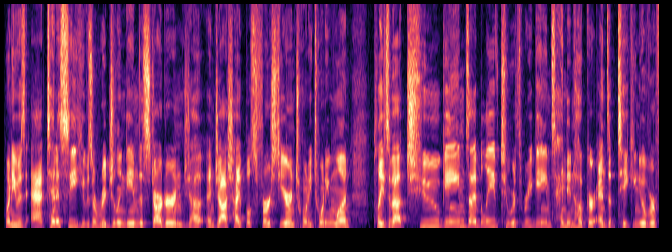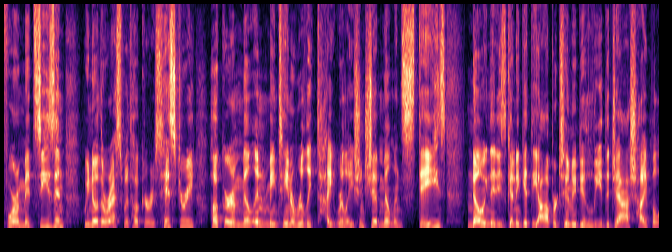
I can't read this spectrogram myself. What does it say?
when he was at Tennessee, he was originally named the starter in, jo- in Josh Heupel's first year in 2021. Plays about two games, I believe, two or three games. Hendon Hooker ends up taking over for him midseason. We know the rest with Hooker is history. Hooker and Milton maintain a really tight relationship. Milton stays, knowing that he's going to get the opportunity to lead the Josh Heupel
